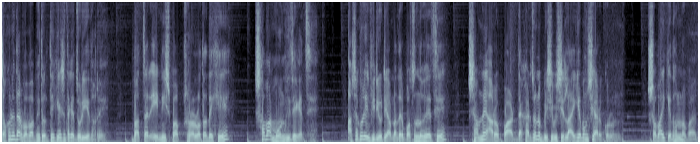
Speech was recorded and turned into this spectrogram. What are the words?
তখনই তার বাবা ভেতর থেকে এসে তাকে জড়িয়ে ধরে। বাচ্চার এই নিষ্পাপ সরলতা দেখে সবার মন ভিজে গেছে। আশা করি এই ভিডিওটি আপনাদের পছন্দ হয়েছে। সামনে আরও পার্ট দেখার জন্য বেশি বেশি লাইক এবং শেয়ার করুন। সবাইকে ধন্যবাদ।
